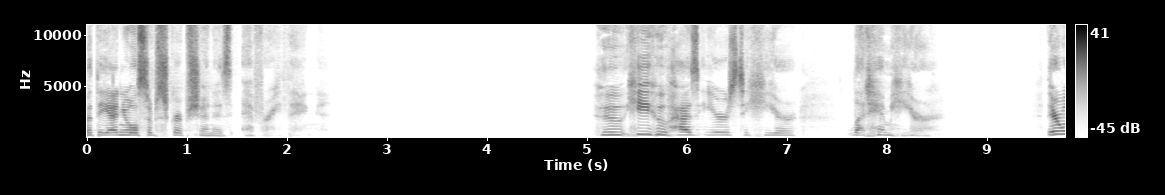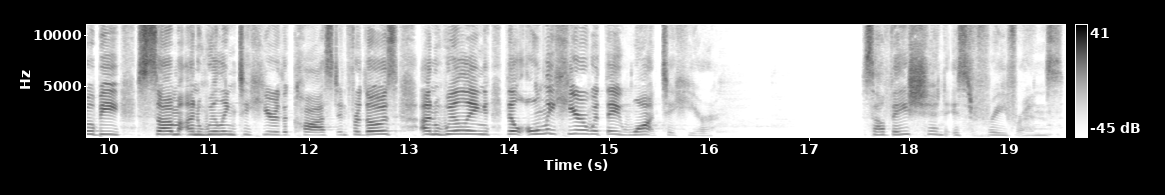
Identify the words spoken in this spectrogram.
but the annual subscription is everything. Who, he who has ears to hear, let him hear. There will be some unwilling to hear the cost, and for those unwilling, they'll only hear what they want to hear. Salvation is free, friends,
